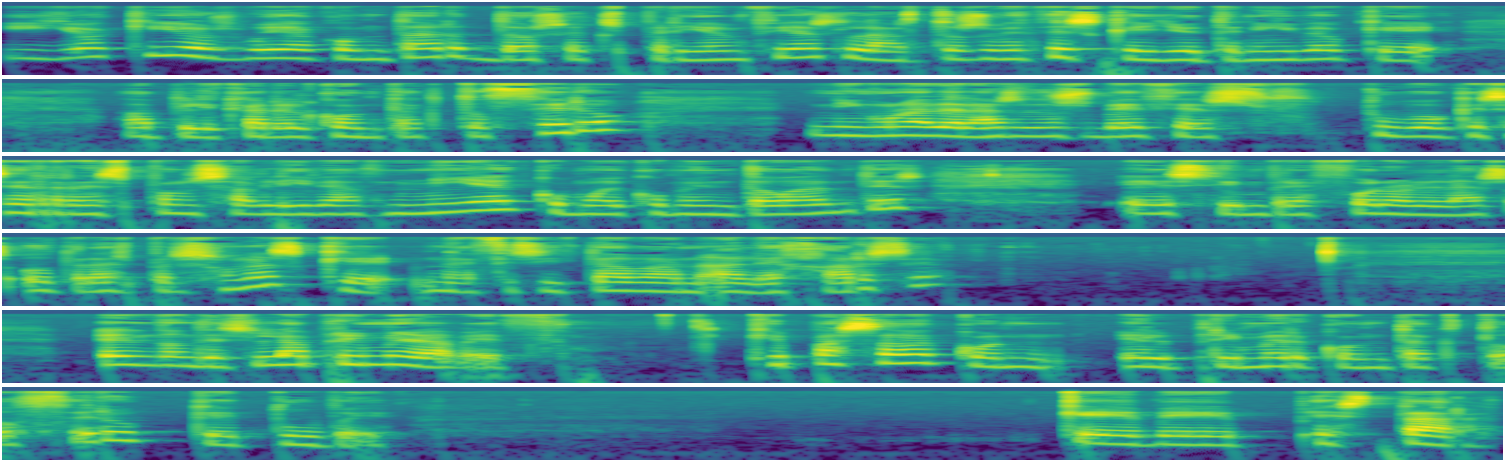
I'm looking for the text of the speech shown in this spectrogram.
Y yo aquí os voy a contar dos experiencias, las dos veces que yo he tenido que aplicar el contacto cero Ninguna de las dos veces tuvo que ser responsabilidad mía, como he comentado antes, eh, siempre fueron las otras personas que necesitaban alejarse. Entonces, la primera vez, ¿qué pasaba con el primer contacto cero que tuve? Que de estar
